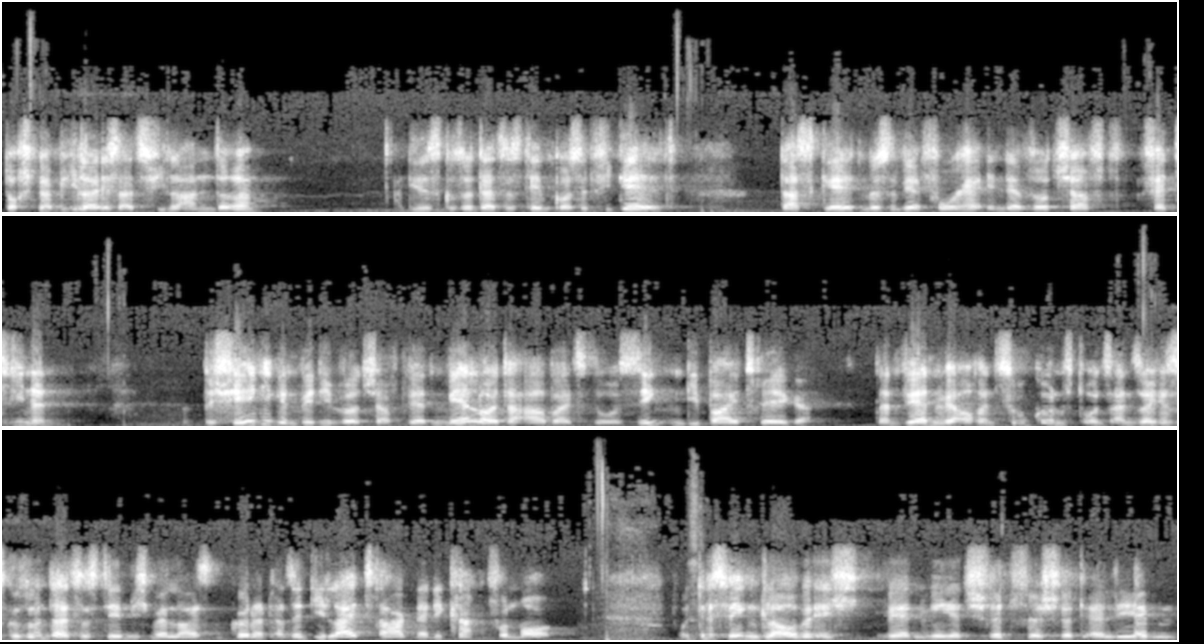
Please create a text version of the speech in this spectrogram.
doch stabiler ist als viele andere, dieses Gesundheitssystem kostet viel Geld. Das Geld müssen wir vorher in der Wirtschaft verdienen. Beschädigen wir die Wirtschaft, werden mehr Leute arbeitslos, sinken die Beiträge, dann werden wir auch in Zukunft uns ein solches Gesundheitssystem nicht mehr leisten können. Und dann sind die Leidtragenden die Kranken von morgen. Und deswegen glaube ich, werden wir jetzt Schritt für Schritt erleben,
